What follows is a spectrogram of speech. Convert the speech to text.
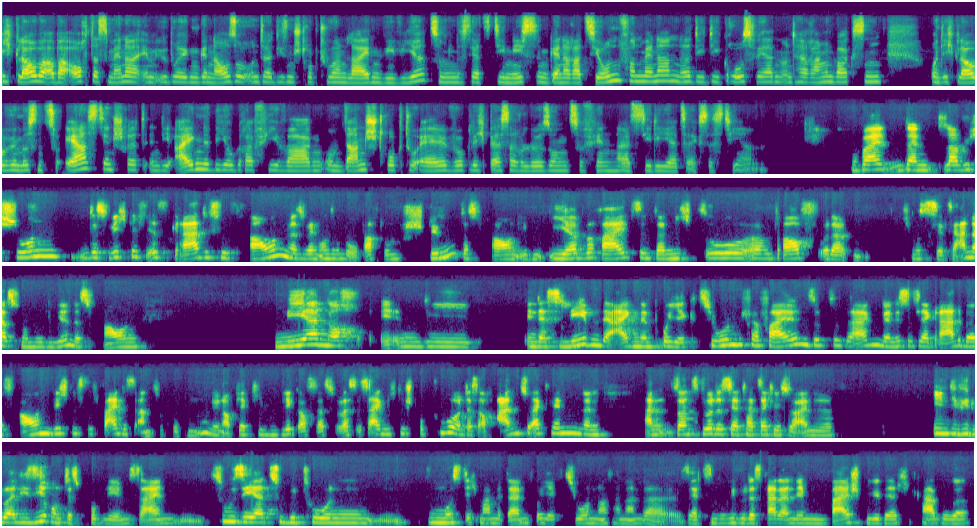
Ich glaube aber auch, dass Männer im Übrigen genauso unter diesen Strukturen leiden wie wir, zumindest jetzt die nächsten Generationen von Männern, ne, die, die groß werden und heranwachsen. Und ich glaube, wir müssen zuerst den Schritt in die eigene Biografie wagen, um dann strukturell wirklich bessere Lösungen zu finden als die, die jetzt existieren. Wobei dann glaube ich schon, dass wichtig ist, gerade für Frauen, also wenn unsere Beobachtung stimmt, dass Frauen eben eher bereit sind, dann nicht so äh, drauf oder ich muss es jetzt ja anders formulieren, dass Frauen mehr noch in die in das Leben der eigenen Projektion verfallen, sozusagen, dann ist es ja gerade bei Frauen wichtig, sich beides anzugucken, ne? den objektiven Blick auf das, was ist eigentlich die Struktur und das auch anzuerkennen, denn an, sonst würde es ja tatsächlich so eine Individualisierung des Problems sein, zu sehr zu betonen, du musst dich mal mit deinen Projektionen auseinandersetzen, so wie du das gerade an dem Beispiel der Chicagoer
